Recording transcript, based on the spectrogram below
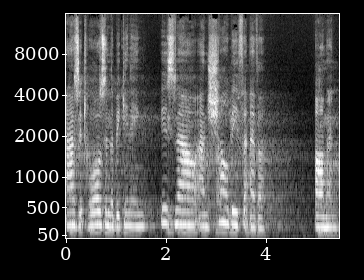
as it was in the beginning, is now, and shall be forever. Amen.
